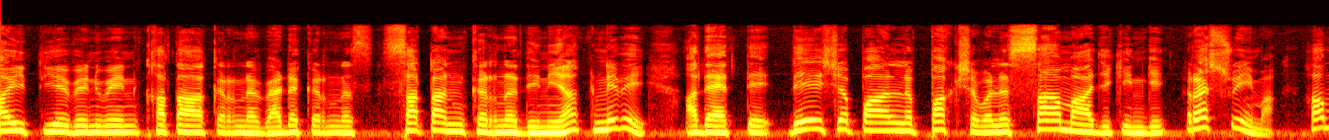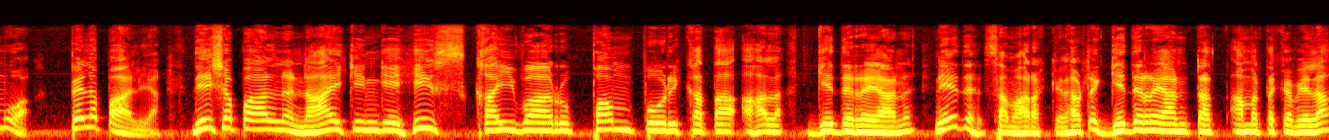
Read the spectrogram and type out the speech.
අයිතිය වෙනුවෙන් කතා කරන වැඩ කරන සටන් කරන දිනයක් නෙවෙයි. අද ඇත්තේ දේශපාලන පක්ෂවල සාමාජිකින්ගේ රැස්වීමක්. හමුවක්. පෙළපාලියක්. දේශපාලන නායකින්ගේ හිස් කයිවාරු පම්පෝරි කතා අහල ගෙදර යන නේද සමහරක් වෙලාට ගෙදරයන්ටත් අමතක වෙලා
